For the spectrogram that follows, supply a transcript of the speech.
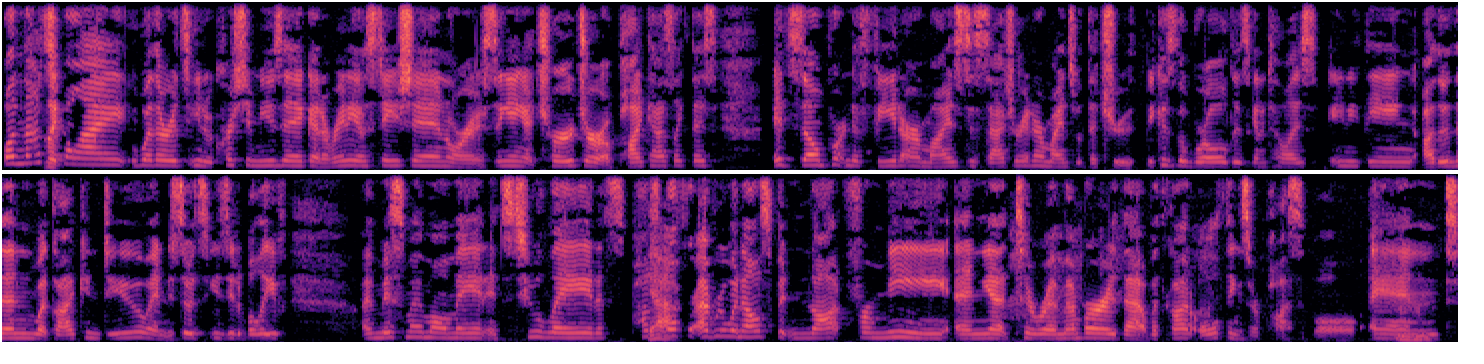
Well, and that's Like- why whether it's you know Christian music at a radio station or singing at church or a podcast like this, it's so important to feed our minds to saturate our minds with the truth because the world is going to tell us anything other than what God can do, and so it's easy to believe. I miss my moment. It's too late. It's possible Yeah. for everyone else, but not for me. And yet to remember that with God, all things are possible. Mm-hmm. And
